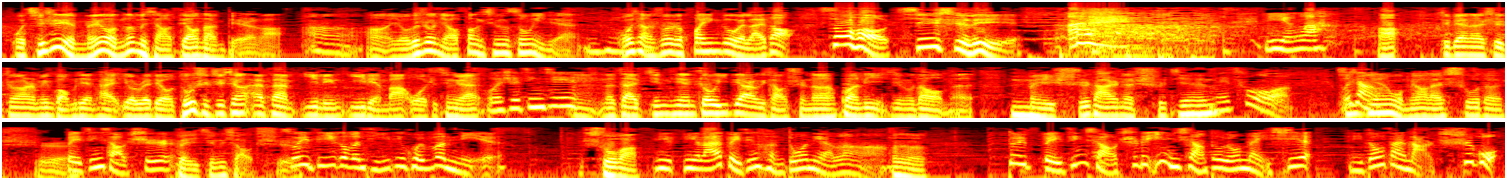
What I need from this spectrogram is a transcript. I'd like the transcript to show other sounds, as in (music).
我其实也没有那么想要刁难别人了。嗯啊，有的时候你要放轻松一点。嗯我想说是欢迎各位来到 SOHO 新势力。哎，你赢了。好，这边呢是中央人民广播电台 u Radio 都市之声 FM 一零一点八，我是清源，我是晶晶。嗯，那在今天周一第二个小时呢，惯例进入到我们美食达人的时间。没错，我今天我们要来说的是北京小吃。北京小吃。所以第一个问题一定会问你，说吧。你你来北京很多年了啊，嗯，对北京小吃的印象都有哪些？你都在哪儿吃过？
